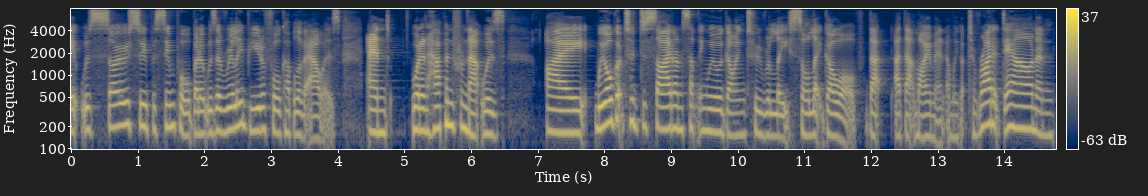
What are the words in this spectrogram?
it was so super simple, but it was a really beautiful couple of hours. And what had happened from that was I we all got to decide on something we were going to release or let go of that at that moment and we got to write it down and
